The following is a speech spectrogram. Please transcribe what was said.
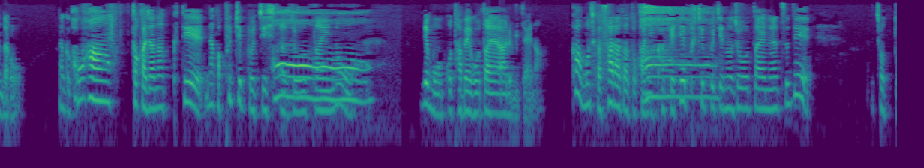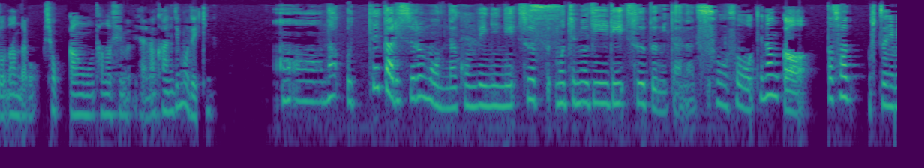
んだろう。なんかご飯とかじゃなくて、なんかプチプチした状態の、でもこう食べ応えあるみたいな。か、もしくはサラダとかにかけてプチプチの状態のやつで、ちょっとなんだろう、食感を楽しむみたいな感じもできる。ああ、な、売ってたりするもんね、コンビニに。スープ、もち麦入りスープみたいなやつ。そうそう。で、なんか、私は普通に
